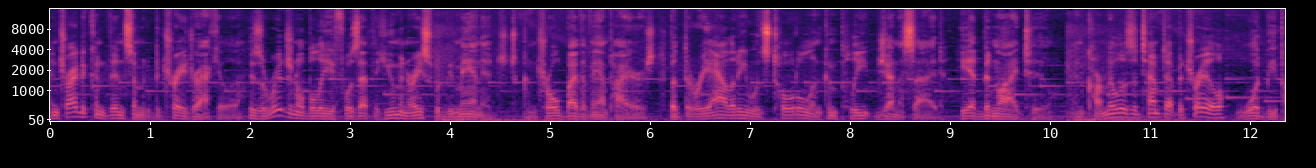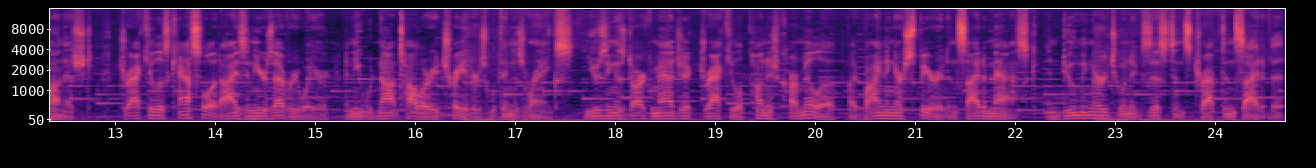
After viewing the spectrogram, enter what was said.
and tried to convince him to betray Dracula. His original belief was that the human race would be managed, controlled by the vampires, but the reality was total and complete genocide. He had been lied to, and Carmilla's attempt at betrayal would be punished. Dracula's castle had eyes and ears everywhere, and he would not tolerate traitors within his ranks. Using his dark magic, Dracula punished Carmilla by binding her spirit inside a mask and dooming her to an existence trapped inside of it.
